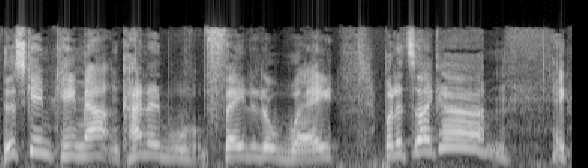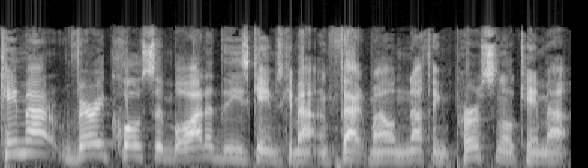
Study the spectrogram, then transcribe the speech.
this game came out and kind of faded away, but it's like a, it came out very close. A lot of these games came out. In fact, my own Nothing Personal came out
